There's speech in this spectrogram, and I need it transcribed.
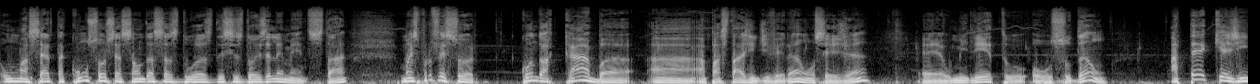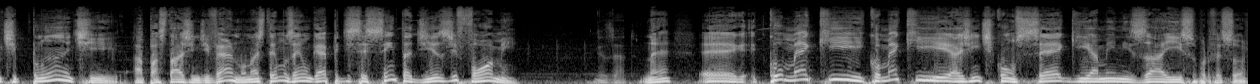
uma certa consorciação dessas duas, desses dois elementos, tá? Mas professor, quando acaba a, a pastagem de verão, ou seja, é, o milheto ou o sudão, até que a gente plante a pastagem de inverno, nós temos aí um gap de 60 dias de fome. Exato. Né? É, como é que como é que a gente consegue amenizar isso, professor?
